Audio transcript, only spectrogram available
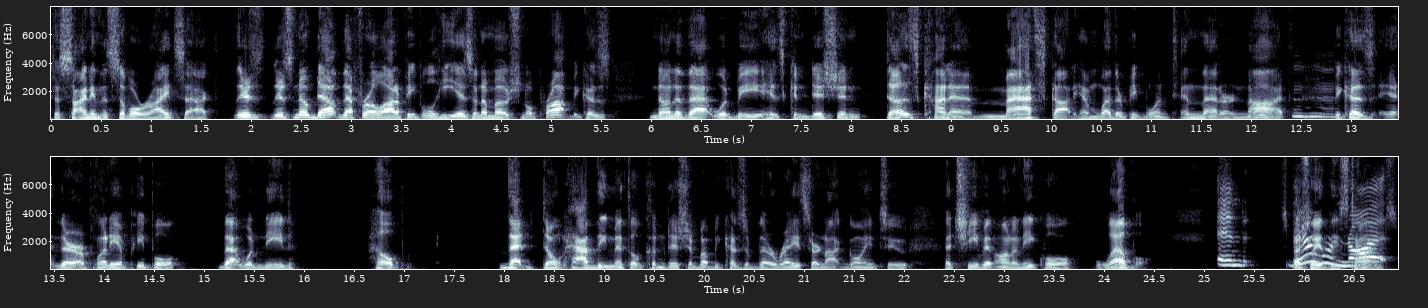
to signing the Civil Rights Act. There's there's no doubt that for a lot of people he is an emotional prop because none of that would be his condition does kind of mascot him whether people intend that or not Mhm. because eh, there are plenty of people that would need help that don't have the mental condition, but because of their race are not going to achieve it on an equal level. and Especially at these not, times.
